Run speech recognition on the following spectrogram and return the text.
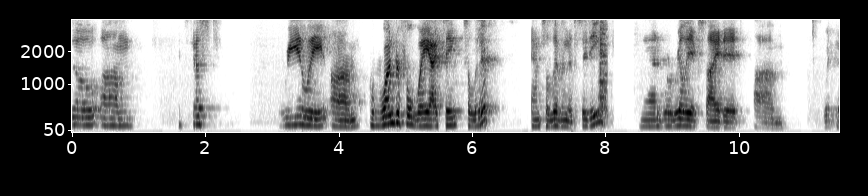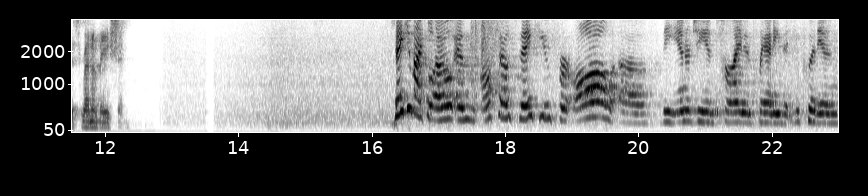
So um, it's just really um, a wonderful way, I think, to live and to live in the city. And we're really excited um, with this renovation. Thank you, Michael O. And also thank you for all of the energy and time and planning that you put in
